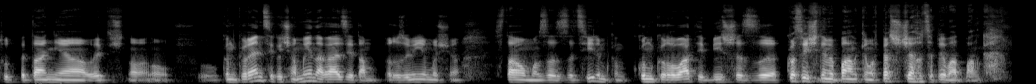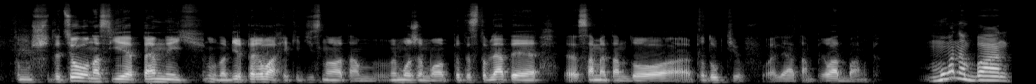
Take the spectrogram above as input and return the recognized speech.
тут питання виключно ну в конкуренції. Хоча ми наразі там розуміємо, що ставимо за за цілем конкурувати більше з класичними банками. В першу чергу це Приватбанк. Тому що для цього у нас є певний ну набір переваг, які дійсно там ми можемо протиставляти е, саме там до продуктів аля там Приватбанк. Монобанк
